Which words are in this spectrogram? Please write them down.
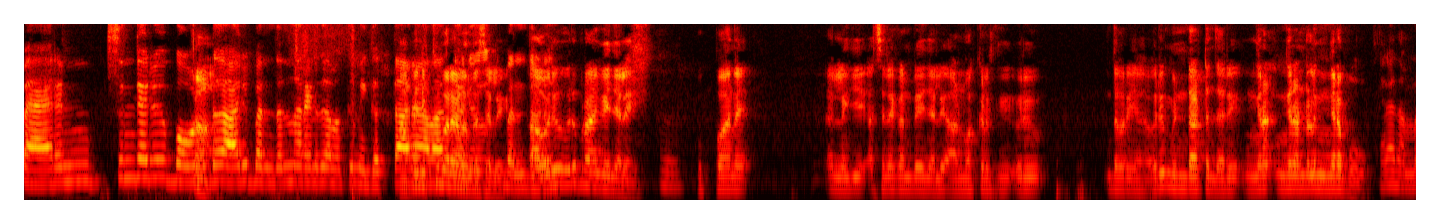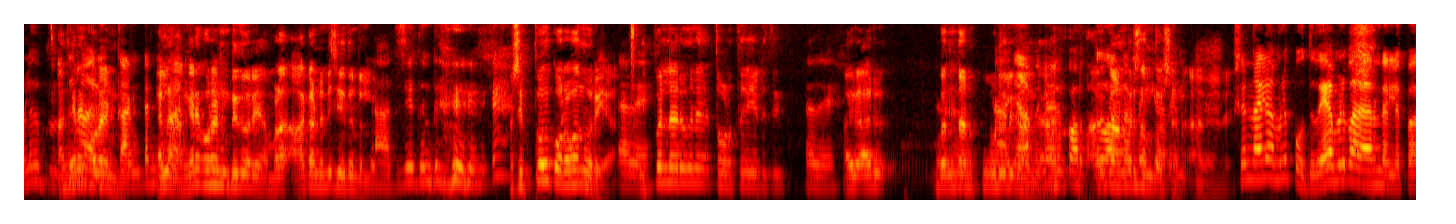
പാരന്റ്സിന്റെ ഒരു ബോണ്ട് ആ. ഒരു ബന്ധം എന്ന് പറയുന്നത് നമുക്ക് നികത്താൻ പറയാനെന്താ ഒരു പ്രായം കഴിഞ്ഞാലേ ഉപ്പാനെ അല്ലെങ്കിൽ അച്ഛനെ കണ്ടു കഴിഞ്ഞാൽ ആൺമക്കൾക്ക് ഒരു എന്താ പറയാ ഒരു മിണ്ടാട്ടം ചാരി ഇങ്ങനെ ഇങ്ങനെ രണ്ടാളും ഇങ്ങനെ പോകും അങ്ങനെ കുറെ ഉണ്ട്. അല്ല അങ്ങനെ കുറെ ഉണ്ട് എന്ന് പറയാം. നമ്മളെ ആ കണ്ടന്റ് ചെയ്തിട്ടുണ്ടല്ലോ. പക്ഷെ ഇപ്പൊ കുറവാന്ന് പറയാ. ഇപ്പൊ എല്ലാരും ഇങ്ങനെ തോളത്ത് കൈയെടുത്ത് ആ ഒരു- ബന്ധാണ് കൂടുതൽ കാണുന്നത്? സന്തോഷമാണ് പക്ഷെ എന്നാലും നമ്മൾ പൊതുവേ നമ്മൾ പറയാറുണ്ടല്ലോ ഇപ്പൊ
